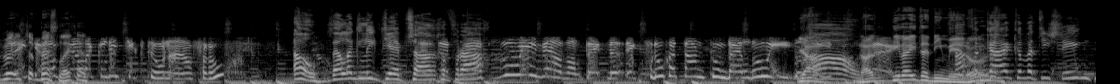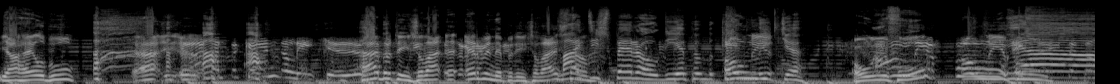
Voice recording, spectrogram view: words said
dat is best, best lekker. Welk liedje ik toen aanvroeg? Oh, welk liedje heb ze aangevraagd? Louis wel, want ik, ik vroeg het dan toen bij Louis. Ja, Oh. nou, die weet het niet meer Even hoor. kijken wat hij zingt. Ja, een heleboel. Ja, eh, dat bekende liedje. hij heeft het in zijn eh, Erwin heeft het in zijn lijst staan. Mighty Sparrow, die heeft een bekend Only- liedje. Only a fool? Only a fool. Ja.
